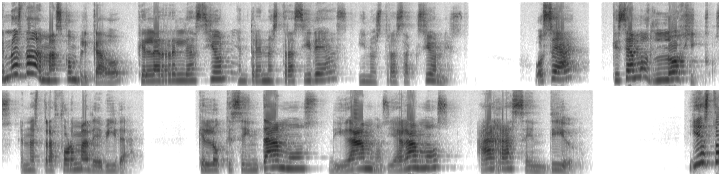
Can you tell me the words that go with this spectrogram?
que no es nada más complicado que la relación entre nuestras ideas y nuestras acciones. O sea, que seamos lógicos en nuestra forma de vida, que lo que sintamos, digamos y hagamos haga sentido. ¿Y esto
